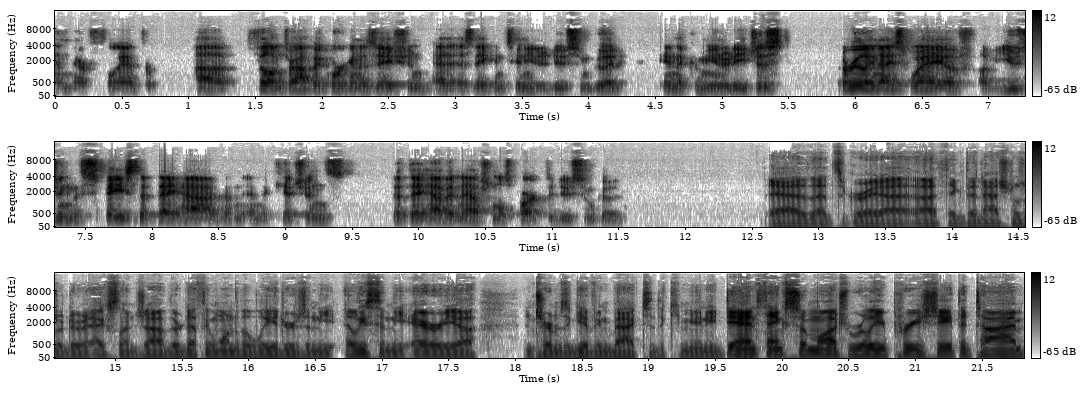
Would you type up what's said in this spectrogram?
and their philanthrop- uh, philanthropic organization as, as, they continue to do some good in the community. Just a really nice way of of using the space that they have and, and the kitchens that they have at Nationals Park to do some good. Yeah, that's great. I, I, think the Nationals are doing an excellent job. They're definitely one of the leaders in the, at least in the area, in terms of giving back to the community. Dan, thanks so much. Really appreciate the time.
